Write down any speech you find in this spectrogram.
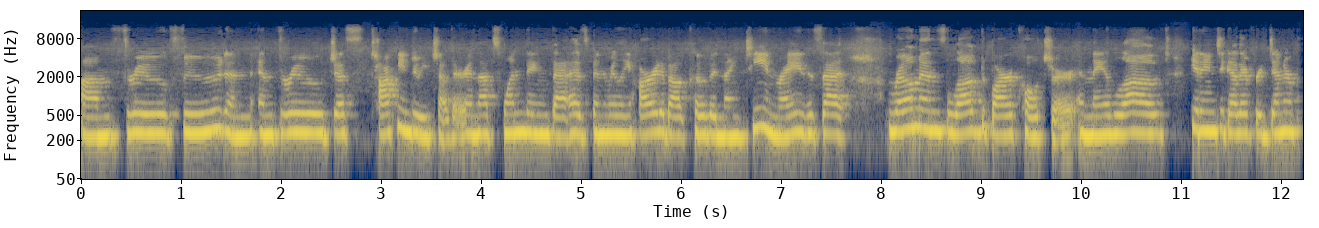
um, through food and, and through just talking to each other. And that's one thing that has been really hard about COVID 19, right? Is that Romans loved bar culture and they loved getting together for dinner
